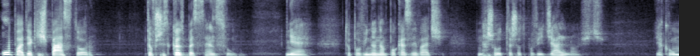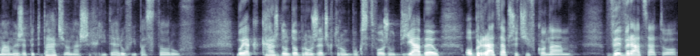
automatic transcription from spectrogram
upadł jakiś pastor, to wszystko jest bez sensu. Nie. To powinno nam pokazywać naszą też odpowiedzialność, jaką mamy, żeby dbać o naszych liderów i pastorów. Bo jak każdą dobrą rzecz, którą Bóg stworzył, diabeł obraca przeciwko nam, wywraca to,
